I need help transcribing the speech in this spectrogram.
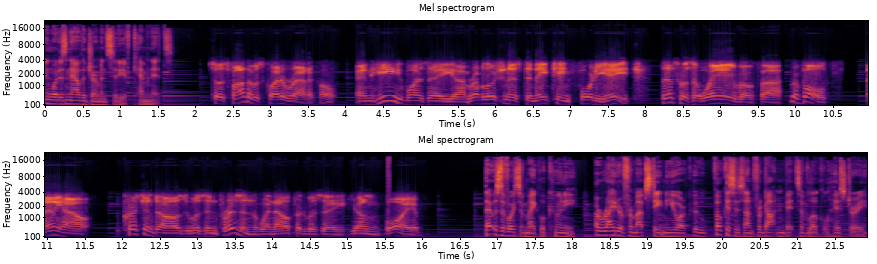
in what is now the German city of Chemnitz. So his father was quite a radical, and he was a uh, revolutionist in 1848. This was a wave of uh, revolt. Anyhow, Christian Dolge was in prison when Alfred was a young boy. That was the voice of Michael Cooney, a writer from upstate New York who focuses on forgotten bits of local history.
